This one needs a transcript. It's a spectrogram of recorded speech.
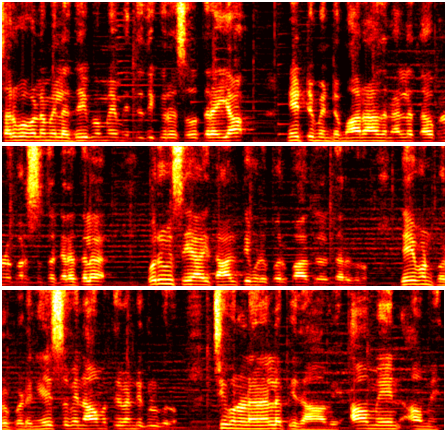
சர்வ வல்லமையில தெய்வமே துதிக்கிற சோத்திரையா நேற்றும் என்று மாறாத நல்ல தகப்பனோட பரிசுத்த கரத்தில் ஒரு விசையாய் தாழ்த்தி முடிப்பொரு பார்த்து தருகிறோம். தேவன் பொறுப்படுங்க. இயேசுவின் நாமத்தில் வேண்டிக் கொள்கிறோம். ஜீவனுள்ள நல்ல பிதாவே. ஆமேன் ஆமேன்.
